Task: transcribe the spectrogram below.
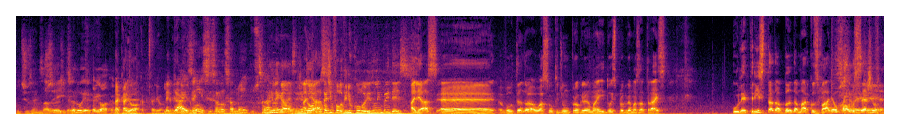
Putz, José, não Sabe? sei. Ele é do ele é carioca. É né? carioca, carioca. Legais, é hein, esses lançamentos? São bem legais. Caramba. Então, Aliás- o Cadinho falou, vinil colorido, eu lembrei desse. Aliás, é, voltando ao assunto de um programa aí, dois programas atrás, o letrista da banda Marcos Vale é o Paulo É, Sérgio é,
